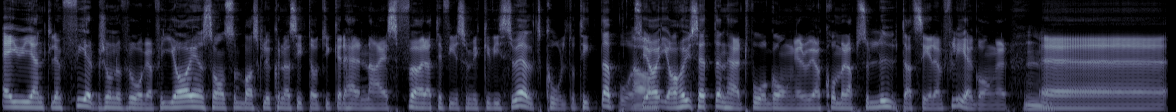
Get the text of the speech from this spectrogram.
är ju egentligen fel person att fråga, för jag är en sån som bara skulle kunna sitta och tycka det här är nice för att det finns så mycket visuellt coolt att titta på. Så Ja. jag, jag har ju sett den här två gånger och jag kommer absolut att se den fler gånger. Mm. Eh,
